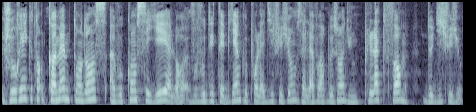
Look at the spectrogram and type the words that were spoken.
j'aurais quand même tendance à vous conseiller, alors vous vous doutez bien que pour la diffusion, vous allez avoir besoin d'une plateforme de diffusion.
